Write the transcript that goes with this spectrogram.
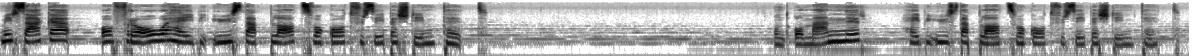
Wir sagen, auch Frauen haben bei uns den Platz, den Gott für sie bestimmt hat. Und auch Männer haben bei uns den Platz, den Gott für sie bestimmt hat.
